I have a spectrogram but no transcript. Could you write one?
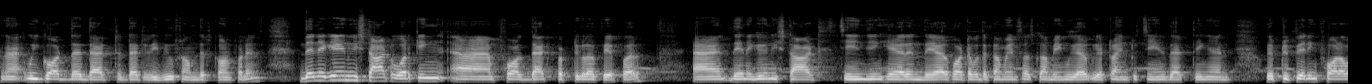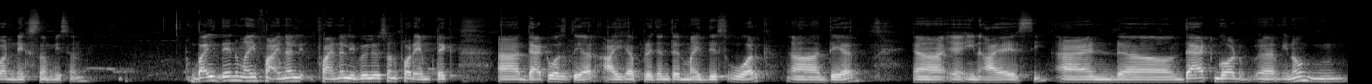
uh, we got that that that review from that conference. Then again we start working uh, for that particular paper, and then again we start changing here and there whatever the comments are coming. We are we are trying to change that thing, and we are preparing for our next submission. By then my final final evaluation for MTech uh, that was there. I have presented my this work uh, there in IISc and uh, that got uh, you know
